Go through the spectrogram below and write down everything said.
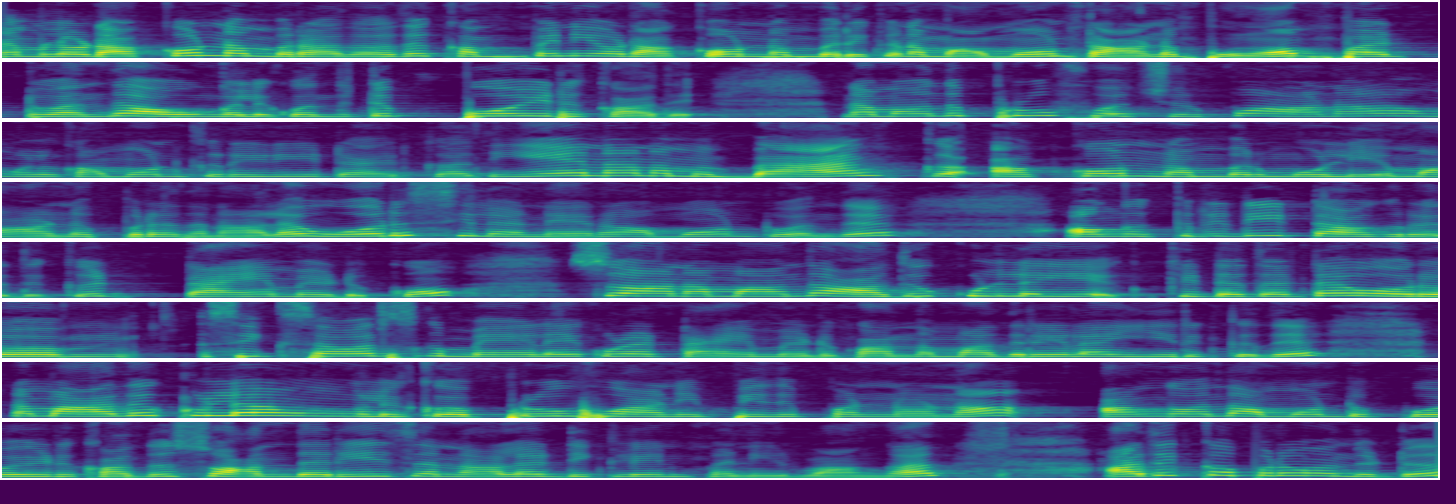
நம்மளோட அக்கௌண்ட் நம்பர் அதாவது கம்பெனியோட அக்கௌண்ட் நம்பருக்கு நம்ம அமௌண்ட் அனுப்புவோம். பட் வந்து அவங்களுக்கு வந்துட்டு போயிருக்காது. நம்ம வந்து ப்ரூஃப் வச்சுருப்போம். ஆனால் அவங்களுக்கு அமௌண்ட் கிரெடிட் ஆகிருக்காது ஏன்னா நம்ம பேங்க் அக்கௌண்ட் நம்பர் மூலியமாக அனுப்புறதுனால ஒரு சில நேரம் அமௌண்ட் வந்து அவங்க கிரெடிட் ஆகுறதுக்கு டைம் எடுக்கும். ஸோ நம்ம வந்து அதுக்குள்ளேயே கிட்டத்தட்ட ஒரு சிக்ஸ் ஹவர்ஸ்க்கு மேலே கூட டைம் எடுக்கும். அந்த மாதிரிலாம் இருக்குது. நம்ம அதுக்குள்ளே அவங்களுக்கு ப்ரூஃப் அனுப்பி இது பண்ணோன்னா அங்கே வந்து அமௌண்ட்டு போயிருக்காது. ஸோ அந்த ரீசனால் டிக்ளைன் பண்ணிடுவாங்க. அதுக்கப்புறம் வந்துட்டு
